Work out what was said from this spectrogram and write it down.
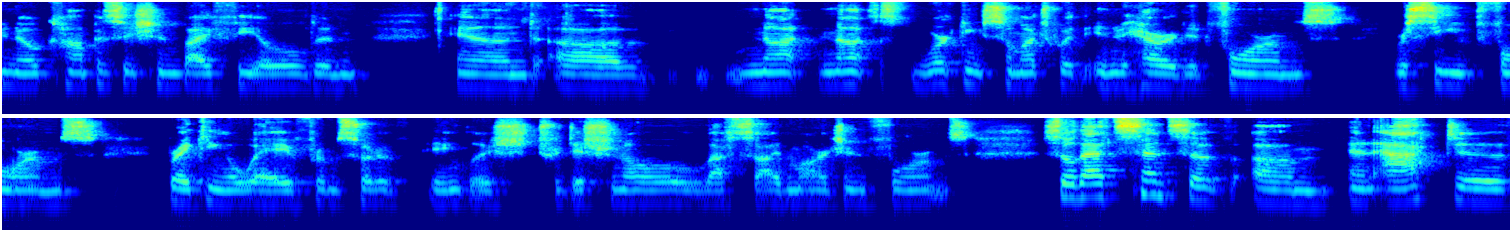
you know, composition by field and, and uh, not, not working so much with inherited forms, received forms, breaking away from sort of English traditional left side margin forms. So that sense of um, an active,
